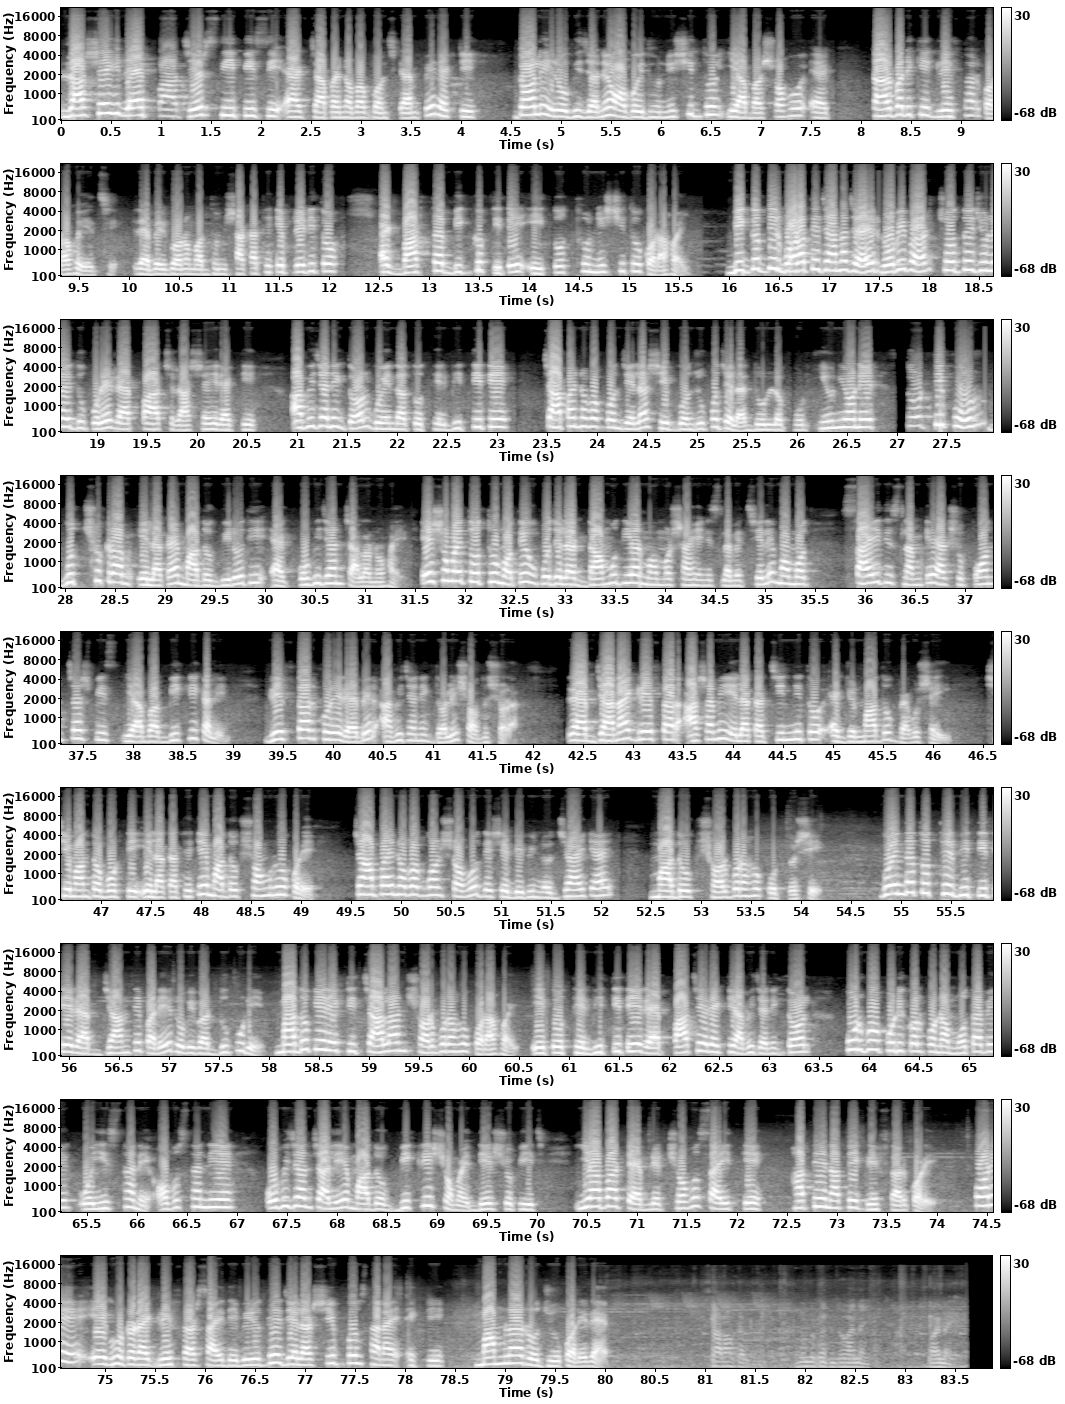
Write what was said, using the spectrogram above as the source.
Rajshahi RAB পাঁচের CPC এক চাঁপাইনবাবগঞ্জ ক্যাম্পের একটি দলের অভিযানে অবৈধ, নিষিদ্ধ ইয়াবা সহ এক কারবারিকে গ্রেফতার করা হয়েছে। র্যাবের গণমাধ্যম শাখা থেকে প্রেরিত এক বার্তা বিজ্ঞপ্তিতে এই তথ্য নিশ্চিত করা হয়। বিজ্ঞপ্তির বরাতে জানা যায়, রবিবার চোদ্দই জুলাই দুপুরে র্যাব পাঁচ রাজশাহীর একটি আভিযানিক দল গোয়েন্দা তথ্যের ভিত্তিতে চাঁপাইনবাবগঞ্জ জেলার শিবগঞ্জ উপজেলার দুর্লভপুর ইউনিয়নের তর্তিপুর গুচ্ছগ্রাম এলাকায় মাদক বিরোধী এক অভিযান চালানো হয়। এ সময় তথ্য মতে উপজেলার দামুদিয়ার মোহাম্মদ শাহিন ইসলামের ছেলে মোহাম্মদ সাইদ ইসলামকে একশো পঞ্চাশ পিস ইয়াবা বিক্রিকালীন গ্রেফতার করে র্যাবের আভিযানিক দলের সদস্যরা। র্যাব জানায়, গ্রেফতার আসামি এলাকা চিহ্নিত একজন মাদক ব্যবসায়ী। সীমান্তবর্তী এলাকা থেকে মাদক সংগ্রহ করে চাঁপাই নবাবগঞ্জ সহ দেশের বিভিন্ন জায়গায় মাদক সরবরাহ করত সে। গোয়েন্দা তথ্যের ভিত্তিতে র্যাব জানতে পারে রবিবার দুপুরে মাদকের একটি চালান সরবরাহ করা হয়। এ তথ্যের ভিত্তিতে র্যাব পাঁচের একটি আভিযানিক দল পূর্ব পরিকল্পনা মোতাবেক ওই স্থানে অবস্থান নিয়ে অভিযান চালিয়ে মাদক বিক্রির সময় দেড়শো পিচ ইয়াবা ট্যাবলেট সহ সাইদকে হাতে নাতে গ্রেফতার করে। পরে এ ঘটনায় গ্রেফতার সাইদের বিরুদ্ধে জেলার শিবগঞ্জ থানায় একটি মামলা রুজু করে র্যাব।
